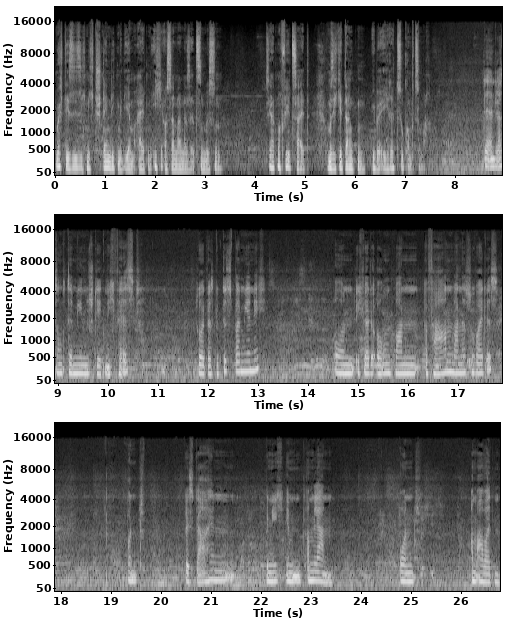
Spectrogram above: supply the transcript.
möchte sie sich nicht ständig mit ihrem alten Ich auseinandersetzen müssen. Sie hat noch viel Zeit, um sich Gedanken über ihre Zukunft zu machen. Der Entlassungstermin steht nicht fest. So etwas gibt es bei mir nicht. Und ich werde irgendwann erfahren, wann es soweit ist. Und bis dahin bin ich eben am Lernen und am Arbeiten.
